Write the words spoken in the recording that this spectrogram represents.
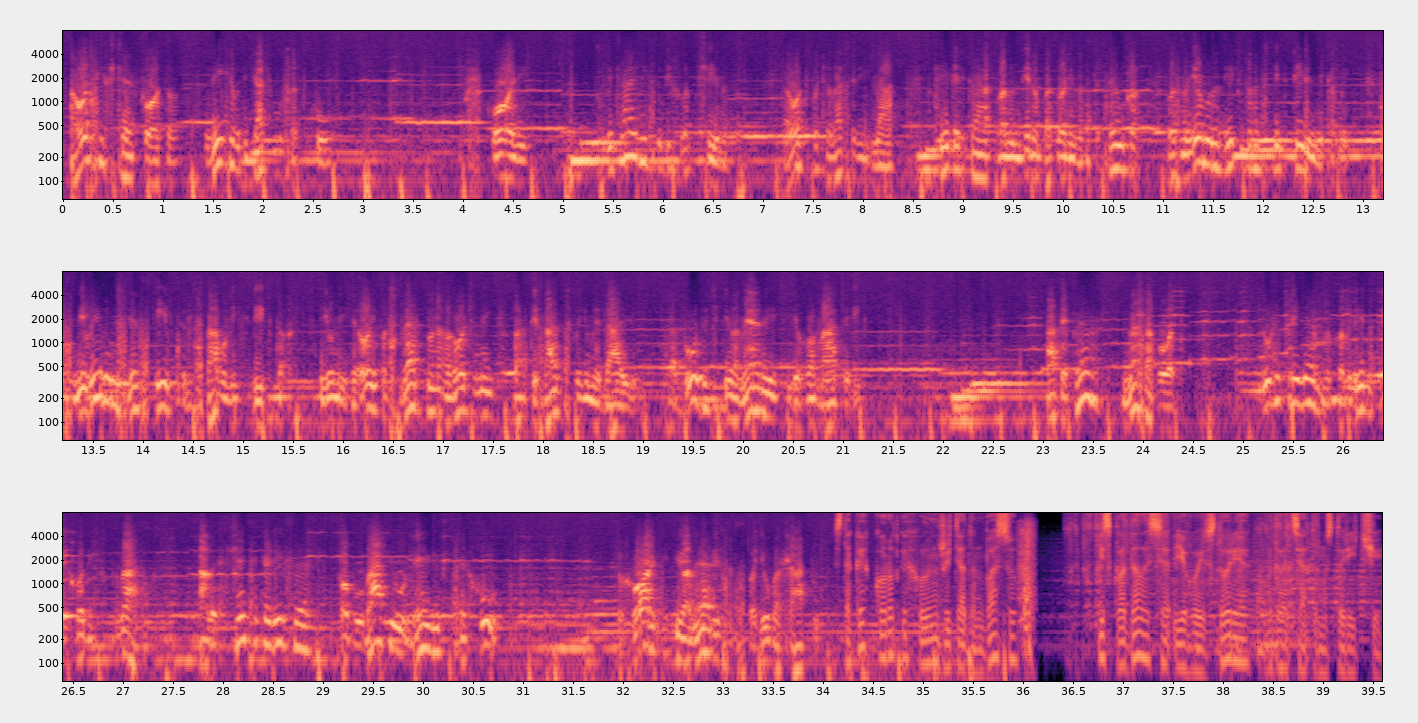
А ось іще фото. Вітя в дитячому садку. В школі. Звичайний собі хлопчина. А от почалася війна. Вчителька Валентина Платонівна Стеценко познайомила Віктора з підпільниками. Сміливим зв'язківцем став у них Віктор. Юний герой посмертно нагороджений партизанською медаллю. Забудуть піонери його матері. А тепер на завод. Дуже приємно, коли він приходить в клас. Але ще цікавіше побувати у неї в цеху. Горді піонери за свою вважату. З таких коротких хвилин життя Донбасу і складалася його історія в 20 сторіччі.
